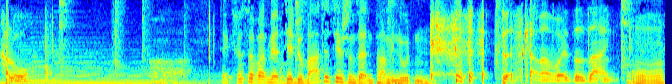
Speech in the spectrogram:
hallo. Oh, der Christoph hat mir erzählt, du wartest hier schon seit ein paar Minuten. Das kann man wohl so sagen. Mhm.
